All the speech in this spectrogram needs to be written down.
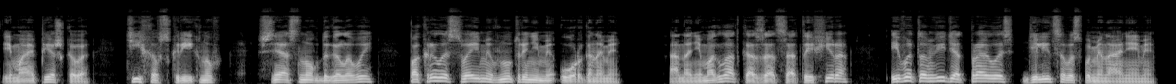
и Майя Пешкова, тихо вскрикнув, вся с ног до головы, покрылась своими внутренними органами. Она не могла отказаться от эфира и в этом виде отправилась делиться воспоминаниями.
